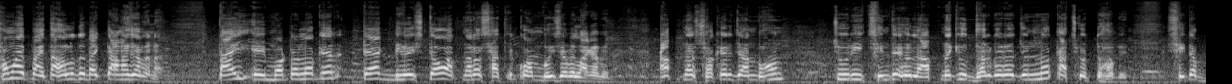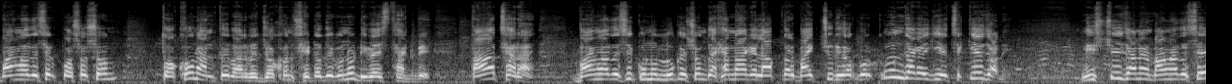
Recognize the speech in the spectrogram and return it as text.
সময় পায়, তাহলে তো বাইকটা আনা যাবে না। তাই এই মোটরলকের ট্যাগ ডিভাইসটাও আপনারা সাথে কম্বো হিসাবে লাগাবেন। আপনার শখের যানবাহন, চুরি ছিনতে হলে আপনাকে উদ্ধার করার জন্য কাজ করতে হবে। সেটা বাংলাদেশের প্রশাসন তখন আনতে পারবে যখন সেটাতে কোনো ডিভাইস থাকবে। তাছাড়া বাংলাদেশে কোনো লোকেশন দেখা না গেলে আপনার বাইক চুরি হওয়ার পর কোন জায়গায় গিয়েছে কে জানে? নিশ্চয়ই জানেন বাংলাদেশে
